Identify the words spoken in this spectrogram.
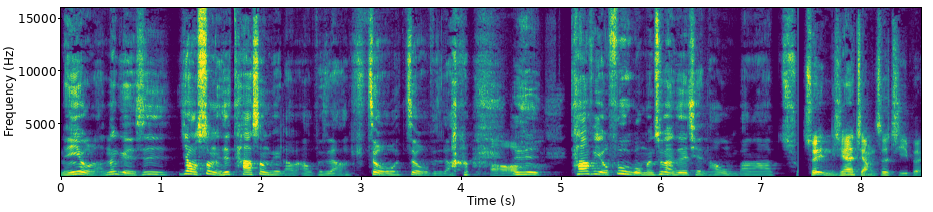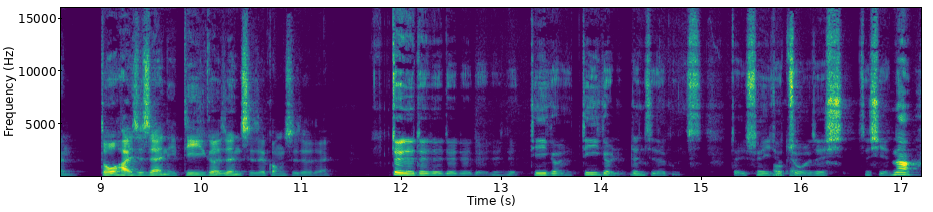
没有了，那个也是要送也是他送给老板哦，不知道 这我这我不知道，就是他有付我们出版社的钱，然后我们帮他出。所以你现在讲这几本都还是在你第一个任职的公司，对不对？对对对对对对对对对，第一个第一个任职的公司，对，所以就做了这些这些那。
